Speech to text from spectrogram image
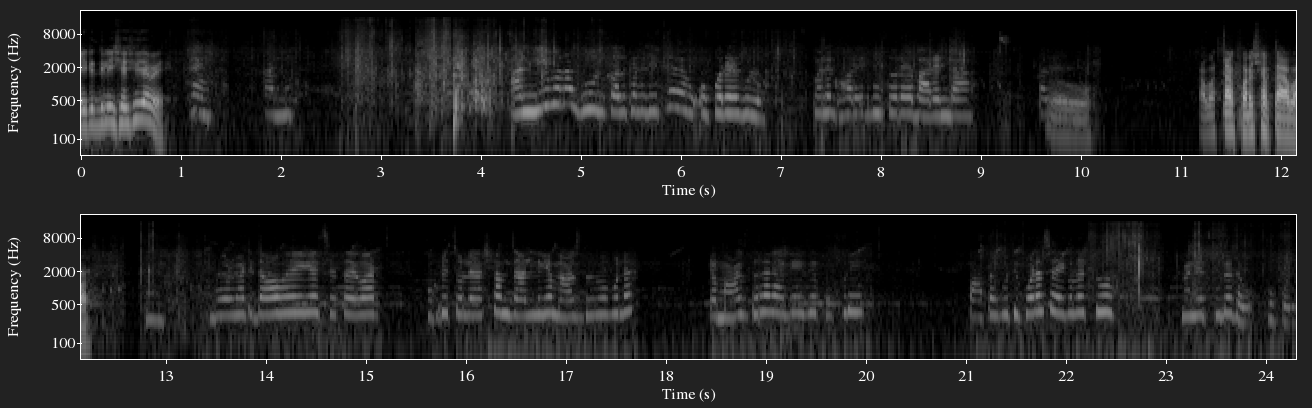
এইটা দিলেই শেষ হয়ে যাবে? হ্যাঁ আর নিব না ভুল কলকাতা দিতে উপরেরগুলো মানে ঘরের ভিতরে বারান্দা ও আবার তারপরে সপ্তাহ আবার? বোর মাটি দেওয়া হয়ে গেছে তো এবার পুকুরে চলে আসলাম জাল নিয়ে মাছ ধরবো বলে। তো মাছ ধরার আগে যে পুকুরে পাতা পুটি পড়েছে এগুলো একটু মানে তুলে দেবো পুকুরে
